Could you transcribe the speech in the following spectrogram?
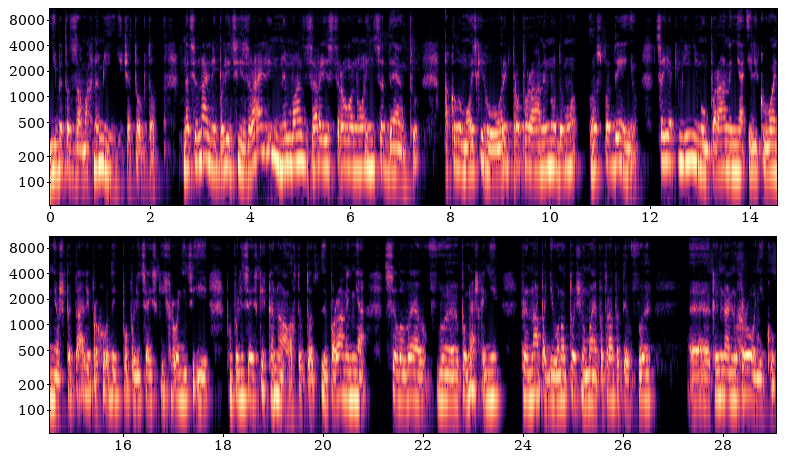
нібито замах на Міндіча. Тобто в Національній поліції Ізраїлі нема зареєстрованого інциденту, а Коломойський говорить про поранену домогосподиню. Це як мінімум поранення і лікування в шпиталі проходить по поліцейській хроніці і по поліцейських каналах. Тобто поранення силове в помешканні при нападі, воно точно має потрапити в е, кримінальну хроніку.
